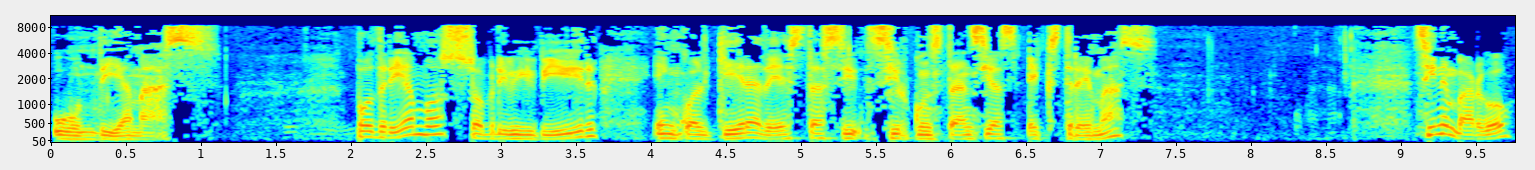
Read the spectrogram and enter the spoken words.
un día más. ¿Podríamos sobrevivir en cualquiera de estas circunstancias extremas? Sin embargo,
